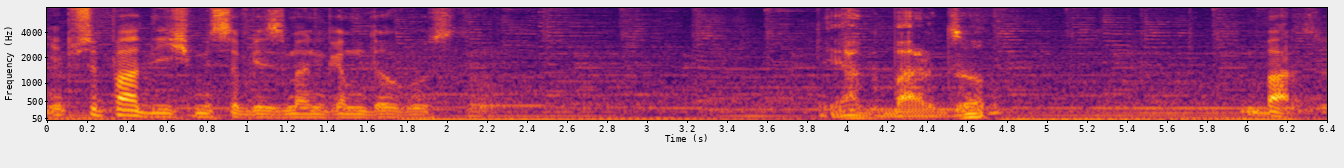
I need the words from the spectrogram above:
Nie przypadliśmy sobie z Mengem do gustu. Jak bardzo? Bardzo.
